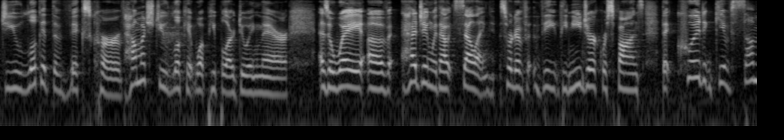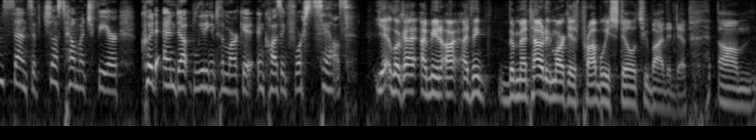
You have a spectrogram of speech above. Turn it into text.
do you look at the VIX curve? How much do you look at what people are doing there as a way of hedging without selling? Sort of the, the knee jerk response that could give some sense of just how much fear could end up bleeding into the market and causing forced sales. Yeah, look, I, I mean, I, I, think the mentality of the market is probably still to buy the dip. Um,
